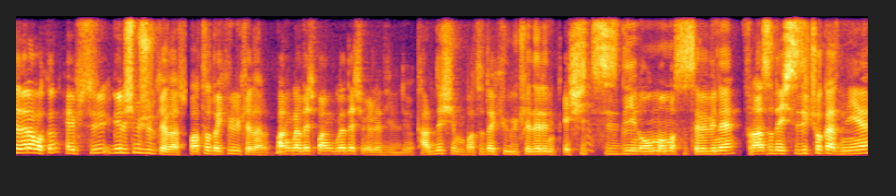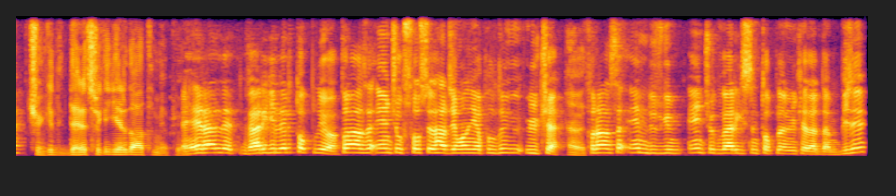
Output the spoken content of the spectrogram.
ülkelere bakın. Hepsi gelişmiş ülkeler. Batıdaki ülkeler. Bangladeş, Bangladeş öyle değil diyor. Kardeşim batıdaki ülkelerin eşitsizliğin olmaması sebebi ne? Fransa'da eşitsizlik çok az. Niye? Çünkü devlet sürekli geri dağıtım yapıyor. E, herhalde vergileri topluyor. Fransa en çok sosyal harcamanın yapıldığı ülke. Evet. Fransa en düzgün, en çok vergisini toplayan ülkelerden biri.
